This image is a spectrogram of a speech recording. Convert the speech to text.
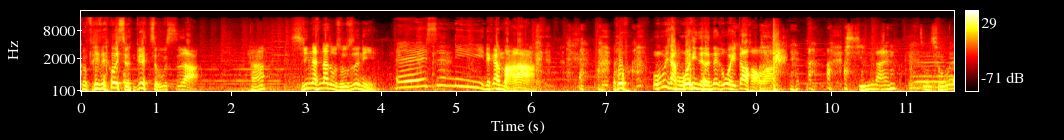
可菲菲为什么变厨师啊？啊？型男大主厨是你？哎、是你，你在干嘛啦？我我不想闻你的那个味道好吗？型男主厨味。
